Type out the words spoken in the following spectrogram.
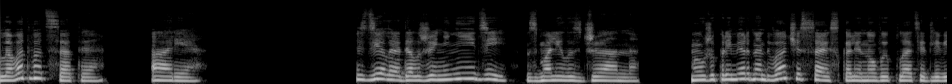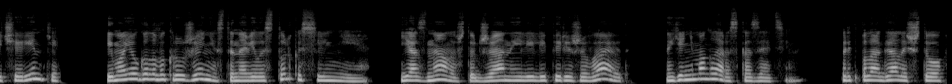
Глава двадцатая. Ария. «Сделай одолжение, не иди», — взмолилась Джианна. Мы уже примерно два часа искали новые платья для вечеринки, и мое головокружение становилось только сильнее. Я знала, что Джианна и Лили переживают, но я не могла рассказать им. Предполагалось, что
